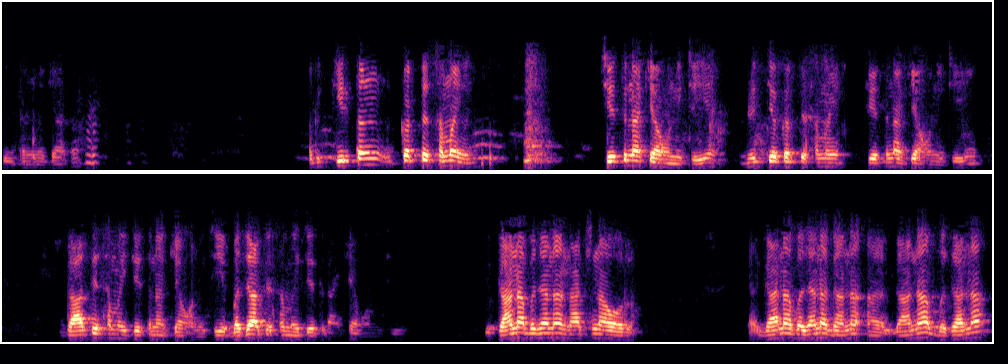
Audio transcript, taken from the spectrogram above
कीर्तन में क्या था? अभी कीर्तन करते समय चेतना क्या होनी चाहिए? नृत्य करते समय चेतना क्या होनी चाहिए? गाते समय चेतना क्या होनी चाहिए? बजाते समय चेतना क्या होनी चाहिए? गाना बजाना, नाचना और गाना बजाना, गाना गाना बजाना,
